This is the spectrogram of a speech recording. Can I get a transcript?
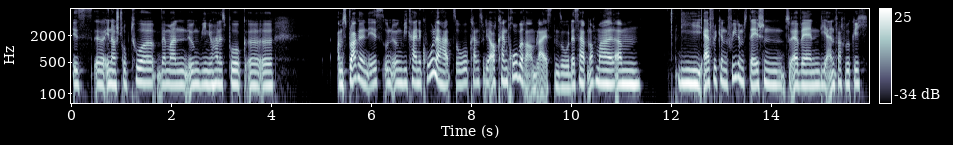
ist äh, in der Struktur, wenn man irgendwie in Johannesburg äh, äh, am struggeln ist und irgendwie keine Kohle hat, so kannst du dir auch keinen Proberaum leisten. So deshalb nochmal ähm, die African Freedom Station zu erwähnen, die einfach wirklich,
